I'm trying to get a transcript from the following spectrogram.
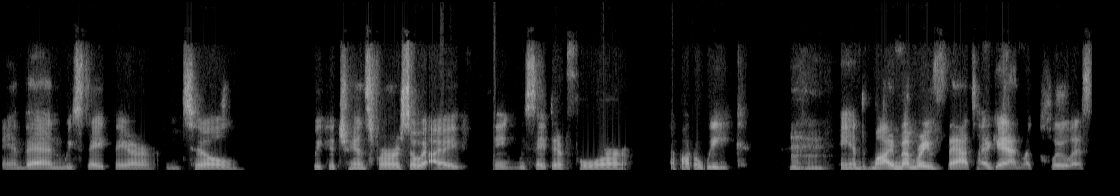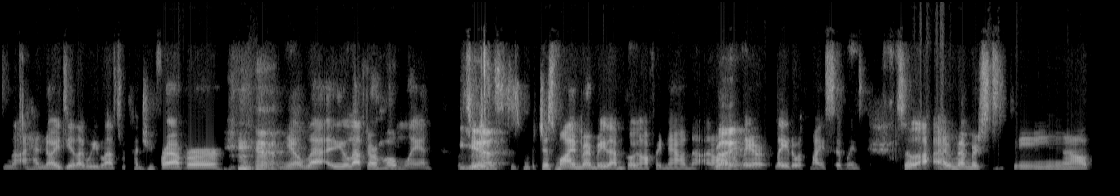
and then we stayed there until we could transfer. So I think we stayed there for about a week. Mm-hmm. And my memory of that again, like clueless, and I had no idea like we left the country forever. you know, le- you left our homeland. So yeah. this is just, just, my memory that I'm going off right now, not right. later later with my siblings. So I remember just being out.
